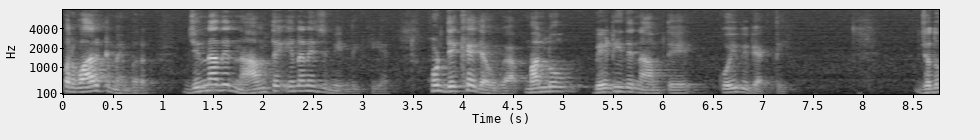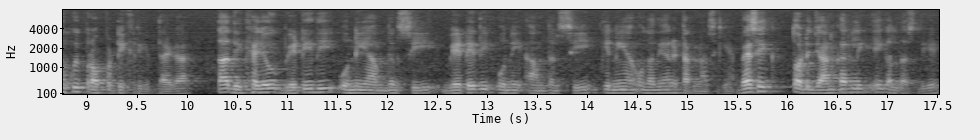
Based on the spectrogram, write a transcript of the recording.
ਪਰਿਵਾਰਕ ਮੈਂਬਰ ਜਿਨ੍ਹਾਂ ਦੇ ਨਾਮ ਤੇ ਇਹਨਾਂ ਨੇ ਜ਼ਮੀਨ ਲਿਖੀ ਹੈ, ਹੁਣ ਦੇਖਿਆ ਜਾਊਗਾ, ਮੰਨ ਲਓ ਬੇਟੀ ਦੇ ਨਾਮ ਤੇ ਕੋਈ ਵੀ ਵਿਅਕਤੀ ਜਦੋਂ ਕੋਈ ਪ੍ਰਾਪਰਟੀ ਖਰੀਦਦਾ ਹੈਗਾ, ਤਾਂ ਦੇਖਿਆ ਜਾਊ ਬੇਟੀ ਦੀ ਉਨੀ ਆਮਦਨ ਸੀ, ਬੇਟੇ ਦੀ ਉਨੀ ਆਮਦਨ ਸੀ, ਕਿੰਨੀਆਂ ਉਹਨਾਂ ਦੀਆਂ ਰਿਟਰਨਾਂ ਸੀਗੀਆਂ। ਵੈਸੇ ਇੱਕ ਤੁਹਾਡੀ ਜਾਣਕਾਰੀ ਲਈ ਇਹ ਗੱਲ ਦੱਸ ਦਈਏ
